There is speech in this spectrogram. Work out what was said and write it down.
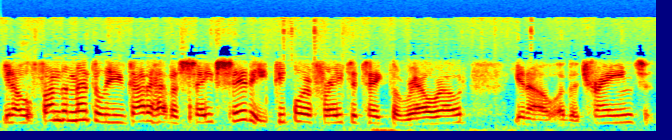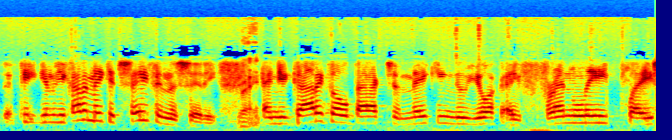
You know, fundamentally, you've got to have a safe city. People are afraid to take the railroad, you know, the trains. The You know, you got to make it safe in the city, Right. and you got to go back to making New York a friendly place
